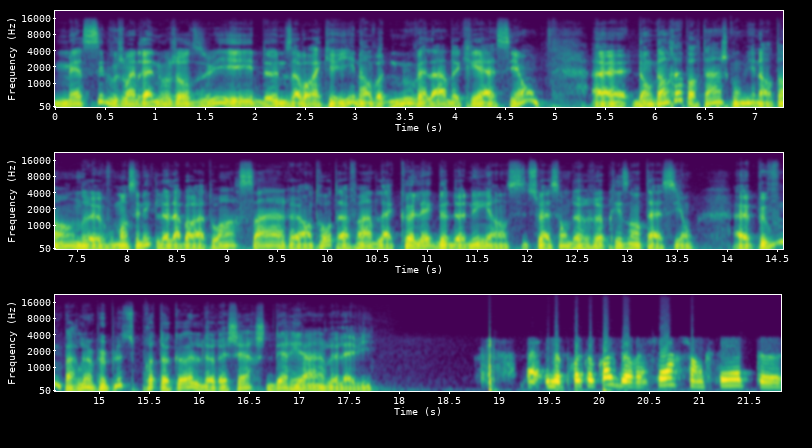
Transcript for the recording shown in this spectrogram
Merci de vous joindre à nous aujourd'hui et de nous avoir accueillis dans votre nouvelle ère de création. Euh, donc, dans le reportage qu'on vient d'entendre, vous mentionnez que le laboratoire sert, entre autres, à faire de la collecte de données en situation de représentation. Euh, pouvez-vous nous parler un peu plus du protocole de recherche derrière le LAVI? Euh, le protocole de recherche, en fait, euh,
